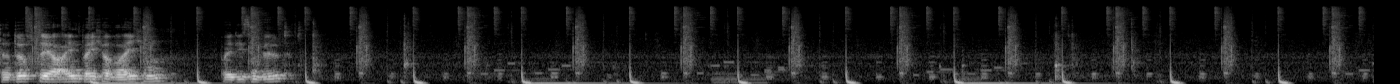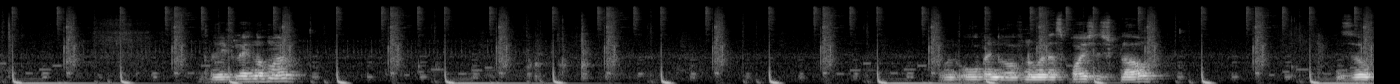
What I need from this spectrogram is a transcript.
Da dürfte ja ein Becher reichen bei diesem Bild. Drehe vielleicht nochmal. Drauf nochmal das preußisch Blau. So.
